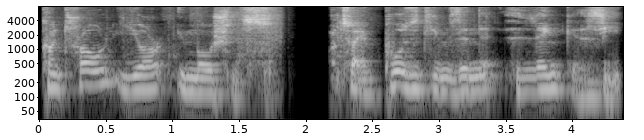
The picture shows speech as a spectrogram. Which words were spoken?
control your emotions. Und zwar im positiven Sinne, lenke sie.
